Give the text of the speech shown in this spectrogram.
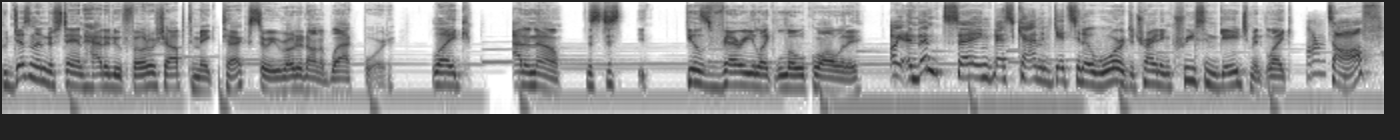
who doesn't understand how to do Photoshop to make text, so he wrote it on a blackboard. Like, I don't know. This just it feels very like low quality. Oh, yeah, and then saying best comment gets an award to try and increase engagement. Like, it's off.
